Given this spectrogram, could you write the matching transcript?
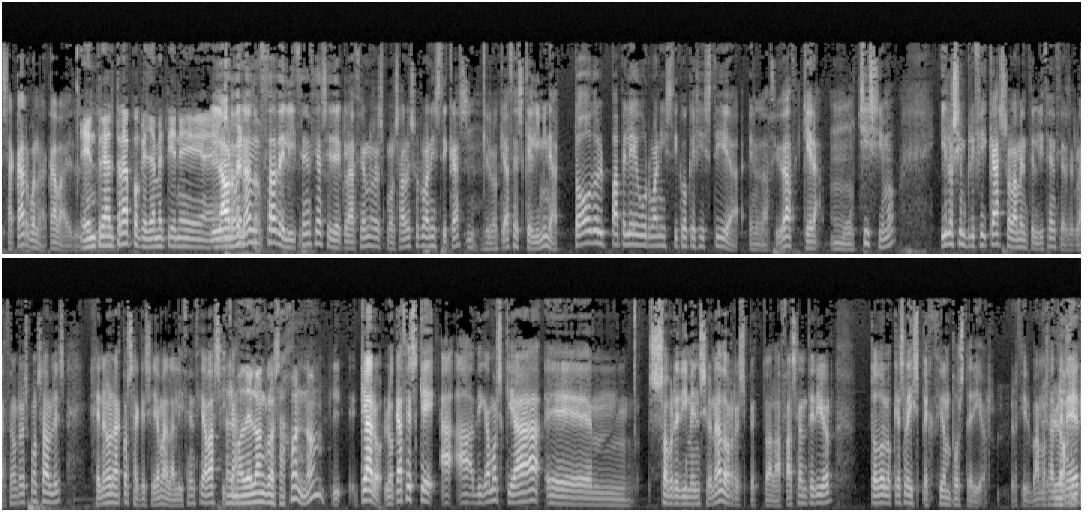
sacar, bueno, acaba. El, Entre al trapo que ya me tiene. la ordenanza de licencias y declaraciones responsables urbanísticas, que lo que hace es que elimina todo el papeleo urbanístico que existía en la ciudad, que era muchísimo, y lo simplifica solamente en licencias de declaración responsables, genera una cosa que se llama la licencia básica. El modelo anglosajón, ¿no? Claro, lo que hace es que, digamos que ha eh, sobredimensionado respecto a la fase anterior todo lo que es la inspección posterior. Es decir, vamos a tener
